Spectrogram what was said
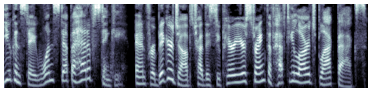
you can stay one step ahead of stinky. And for bigger jobs, try the superior strength of Hefty Large Black Bags.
